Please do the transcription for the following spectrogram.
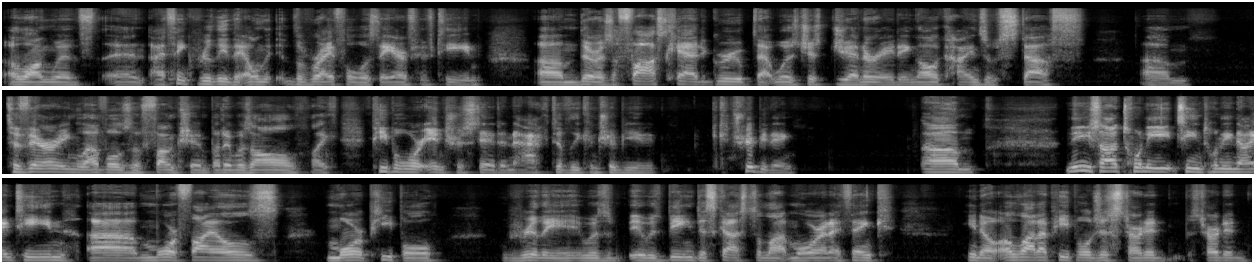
along with, and I think really the only the rifle was the AR-15. Um, there was a FOSSCAD group that was just generating all kinds of stuff um, to varying levels of function, but it was all like people were interested and actively contributed contributing. Um, then you saw 2018, 2019, uh, more files, more people. Really, it was it was being discussed a lot more, and I think you know a lot of people just started started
